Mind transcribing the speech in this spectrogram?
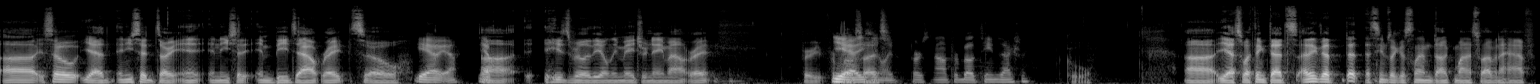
Uh, so yeah, and you said sorry, and, and you said Embiid's out, right? So Yeah, yeah. Yep. uh, he's really the only major name out, right? For, for yeah, both he's sides. the only person out for both teams actually. Cool. Uh, yeah, so I think that's I think that, that that seems like a slam dunk minus five and a half.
